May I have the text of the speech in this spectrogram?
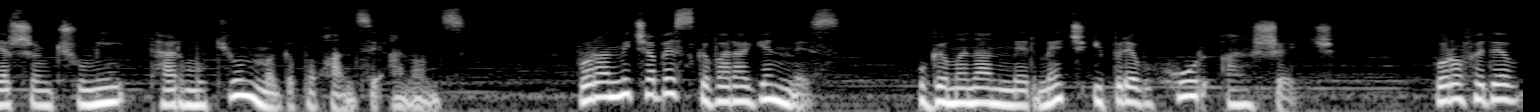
ներշնչումի թարմություն մը կփոխանցի անոնց որ անմիջապես կվարագեն մեզ ու գմնան մեր մեջ իբրև հուր անշեջ որովհետև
